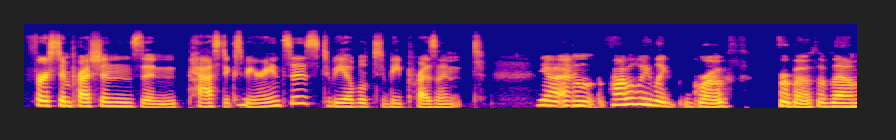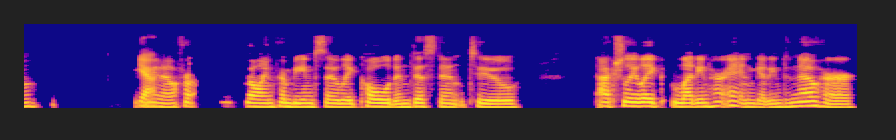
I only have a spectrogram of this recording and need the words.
first impressions and past experiences to be able to be present. Yeah, and probably like growth for both of them. Yeah. You know, from going from being so like cold and distant to actually like letting her in, getting to know her.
